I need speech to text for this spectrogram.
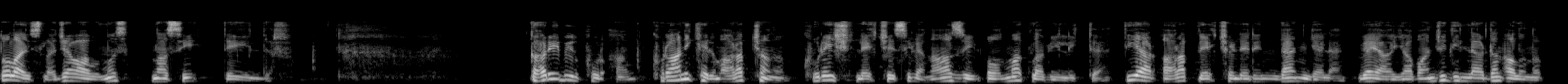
Dolayısıyla cevabımız nasih değildir. Garibül Kur'an, Kur'an-ı Kerim Arapçanın Kureyş lehçesiyle nazil olmakla birlikte diğer Arap lehçelerinden gelen veya yabancı dillerden alınıp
